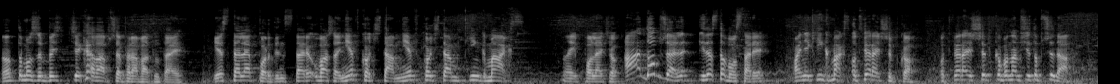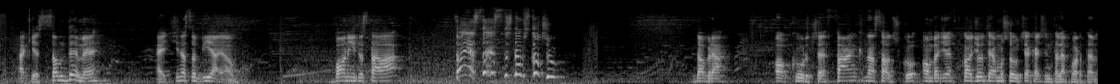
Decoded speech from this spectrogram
No to może być ciekawa przeprawa tutaj. Jest teleport, więc stary, uważaj, nie wchodź tam, nie wchodź tam King Max. No i poleciał. A, dobrze, idę z tobą, stary. Panie King Max, otwieraj szybko. Otwieraj szybko, bo nam się to przyda. Tak jest, są dymy. Ej, ci nas obijają. Bonnie dostała. To jest, to jest, ktoś tam wskoczył. Dobra. O kurczę, funk na soczku. On będzie wchodził, to ja muszę uciekać tym teleportem.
